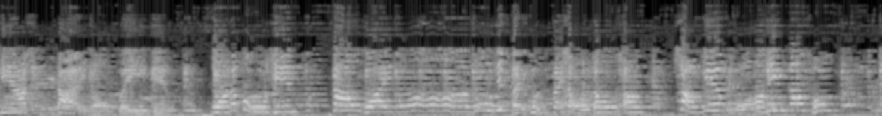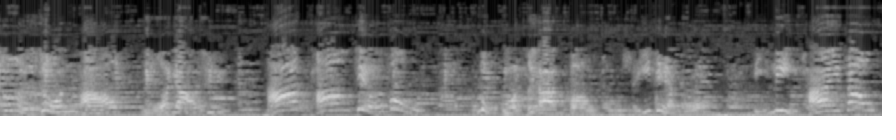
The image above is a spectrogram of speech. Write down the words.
家世代有威名。我的父亲高怀德，如今被困在寿州城。少爷我名高崇，字尊宝，我要去南唐救父。路过此山峰，谁见过你立牌招夫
